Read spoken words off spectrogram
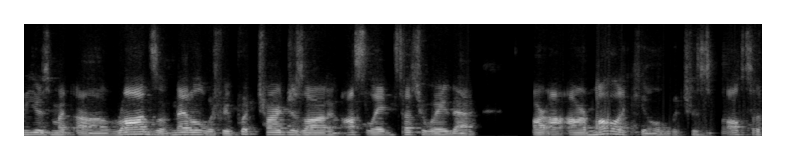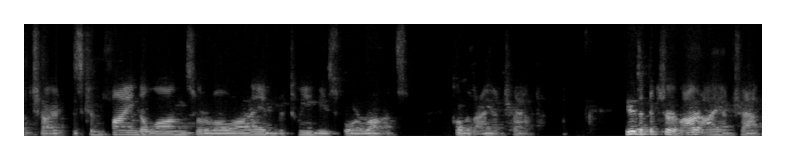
we use uh, rods of metal, which we put charges on and oscillate in such a way that our, our molecule, which is also charged, is confined along sort of a line between these four rods, called an ion trap. Here's a picture of our ion trap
